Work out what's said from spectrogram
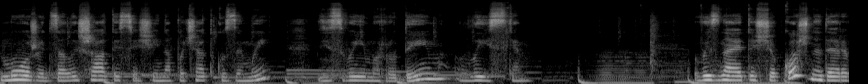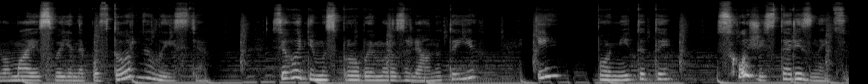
можуть залишатися ще й на початку зими зі своїм родим листям. Ви знаєте, що кожне дерево має своє неповторне листя. Сьогодні ми спробуємо розглянути їх і помітити схожість та різницю.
